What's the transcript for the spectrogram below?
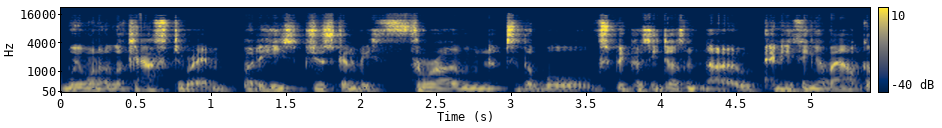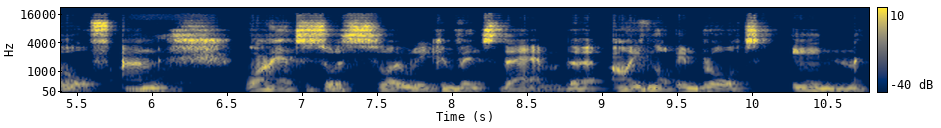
we want to look after him, but he's just going to be thrown to the wolves because he doesn't know anything about golf. And well, I had to sort of slowly convince them that I've not been brought in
